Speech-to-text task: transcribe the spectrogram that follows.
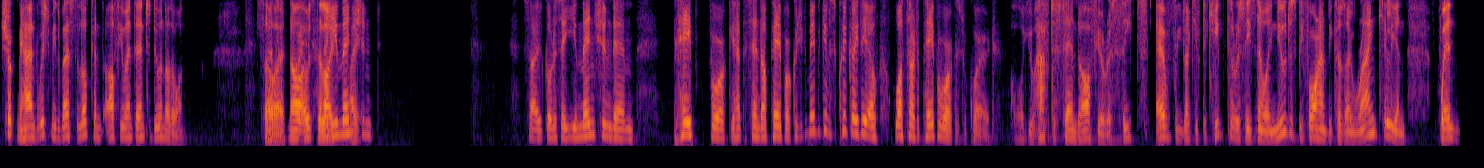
shook my hand, wished me the best of luck, and off he went then to do another one. So uh, no, I was delighted. And you mentioned. I, so I was going to say you mentioned um, paperwork, you had to send off paperwork. Could you maybe give us a quick idea of what sort of paperwork is required? Oh, you have to send off your receipts every like you have to keep the receipts. Now I knew this beforehand because I rang Killian when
